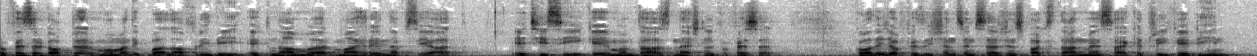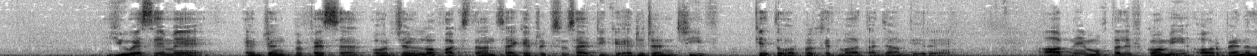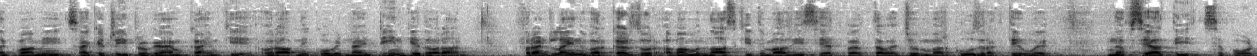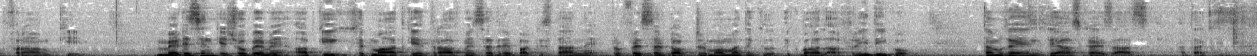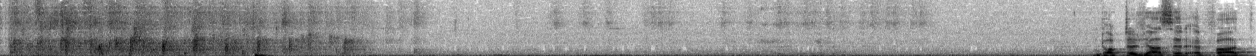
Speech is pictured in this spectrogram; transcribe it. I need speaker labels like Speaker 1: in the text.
Speaker 1: Professor doctor Mohammad Iqbal Afridi एक नामवर माहिर नफ्सियात एच ई सी के Mumtaz national professor college of physicians and surgeons Pakistan में साइकेट्री के डीन यूएसए में एडजंग प्रोफेसर और journal of Pakistan psychiatric society के एडिटर इन चीफ के तौर पर खदमात अंजाम दे रहे हैं। आपने मुख्तलिफ़ कौमी और बैन अवी साइकेट्री प्रोग्राम कायम किए और आपने कोविड 19 के दौरान फ्रंट लाइन वर्कर्स और अवामनास की दिमागी सेहत पर तवज्जो मरकूज रखते हुए नफसियाती सपोर्ट फराम की। मेडिसिन के शोबे में आपकी खदमात के अतराफ में सदर पाकिस्तान ने प्रोफेसर डॉक्टर मोहम्मद इकबाल आफरीदी को तमग इम्तियाज़ का एजाज अता किया। डॉक्टर यासिर अरफात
